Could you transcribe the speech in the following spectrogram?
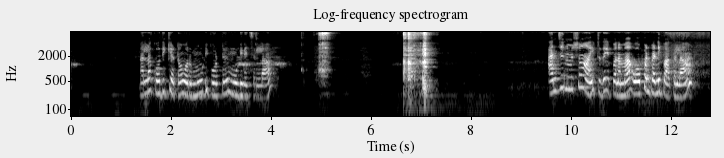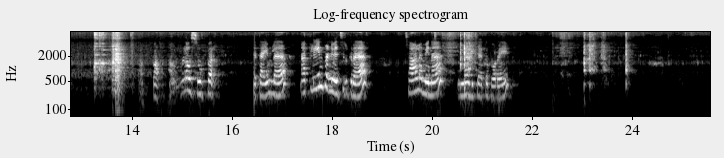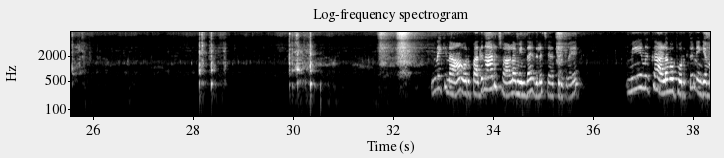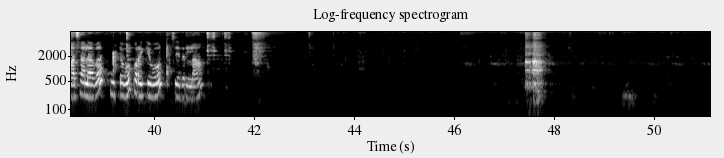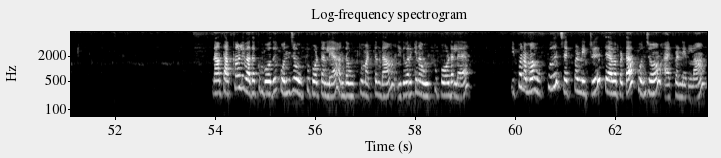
நல்லா கொதிக்கட்டும். ஒரு மூடி போட்டு மூடி வச்சிடலாம். அஞ்சு நிமிஷம் ஆயிட்டுது. இப்போ நம்ம ஓப்பன் பண்ணி பார்க்கலாம். அப்பா அவ்வளோ சூப்பர் இந்த டைமில் நான் க்ளீன் பண்ணி வச்சுருக்கிற சாலை மீனை உள்ளாடி சேர்க்க போகிறேன் இன்னைக்கு நான் ஒரு பதினாறு சாலை மீன் தான் இதில் சேர்த்துருக்குறேன். மீனுக்கு அளவை பொறுத்து நீங்கள் மசாலாவை கூட்டவோ குறைக்கவோ செய்திடலாம். நான் தக்காளி வதக்கும் போது கொஞ்சம் உப்பு போட்டேன் இல்லையா? அந்த உப்பு மட்டும்தான். இது வரைக்கும் நான் உப்பு போடலை. இப்போ நம்ம உப்பு செக் பண்ணிவிட்டு தேவைப்பட்டால் கொஞ்சம் ஆட் பண்ணிடலாம்.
